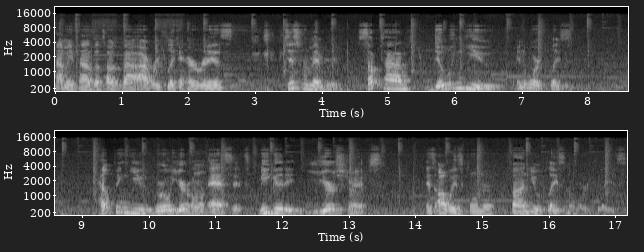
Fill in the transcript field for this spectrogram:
how many times I talk about Aubrey flicking her wrist, just remember, sometimes doing you in the workplace helping you grow your own assets, be good at your strengths, is always going to find you a place in the workplace.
